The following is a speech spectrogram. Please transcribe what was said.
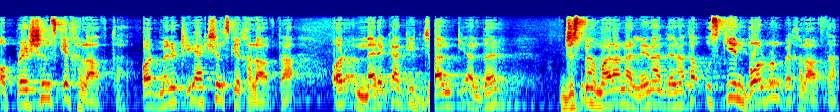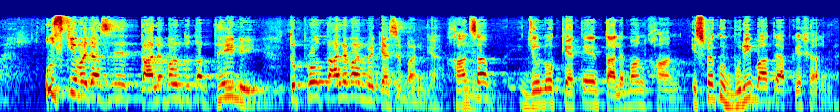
آپریشنز کے خلاف تھا اور ملٹری ایکشنز کے خلاف تھا اور امریکہ کی جنگ کے اندر جس میں ہمارا نہ لینا دینا تھا اس کی انوالومنٹ پہ خلاف تھا۔ اس کی وجہ سے طالبان تو تب تھے ہی نہیں تو پرو طالبان میں کیسے بن گیا؟ خان صاحب جو لوگ کہتے ہیں طالبان خان اس میں کوئی بری بات ہے آپ کے خیال میں؟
